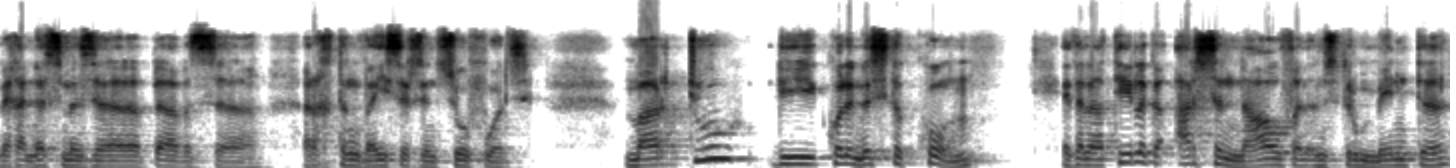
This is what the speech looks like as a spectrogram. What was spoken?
meganismes, eh, daar was uh, rigtingwysers en so voort. Maar toe die koloniste kom, het hulle natuurlik 'n arsenaal van instrumente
